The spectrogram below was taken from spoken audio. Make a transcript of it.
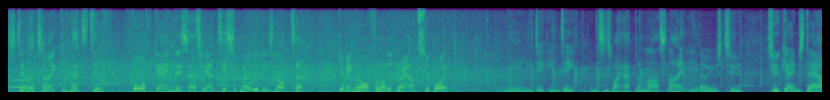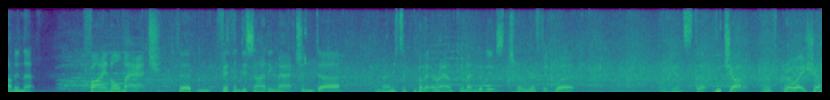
Still a tight, competitive fourth game, this, as we anticipated. He's not uh, giving an awful lot of ground, Tsuboi. Really digging deep. And this is what happened last night. You know, he was two, two games down in that final match, third and fifth and deciding match, and uh, he managed to pull it around commendably. It was terrific work against uh, Pucar of Croatia.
